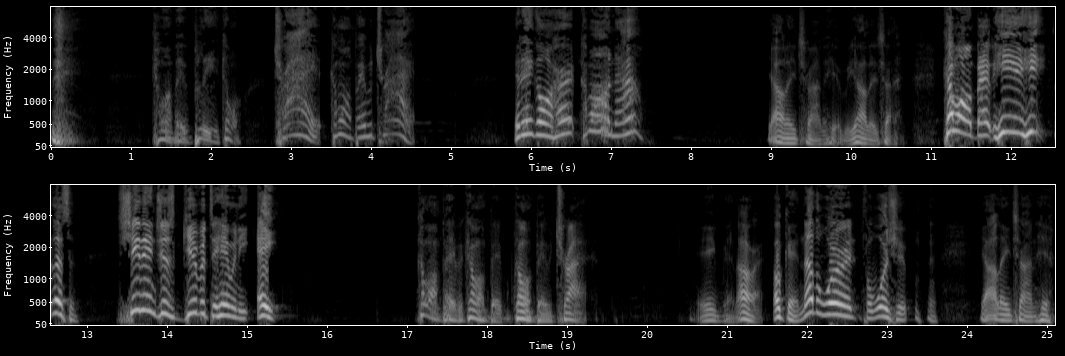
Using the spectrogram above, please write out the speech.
come on, baby, please. Come on. Try it. Come on, baby, try it. It ain't gonna hurt. Come on now. Y'all ain't trying to hear me. Y'all ain't trying. Come on, baby. He, he, listen, she didn't just give it to him and he ate. Come on, baby. Come on, baby. Come on, baby. Try it. Amen. All right. Okay. Another word for worship. Y'all ain't trying to hear.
